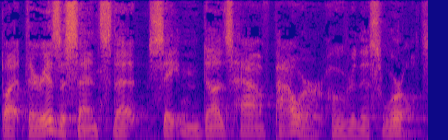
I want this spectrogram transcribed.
But there is a sense that Satan does have power over this world,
